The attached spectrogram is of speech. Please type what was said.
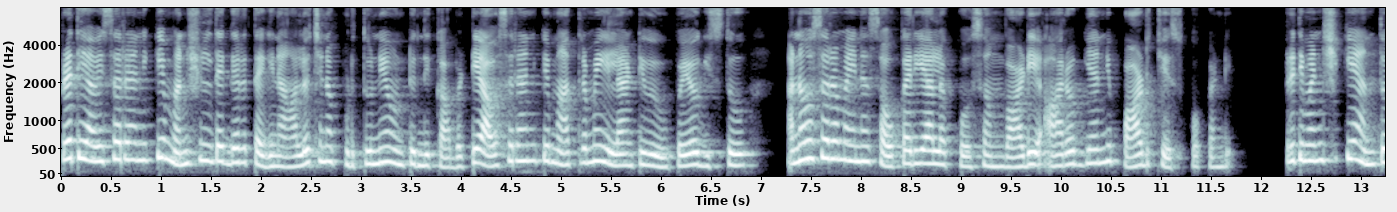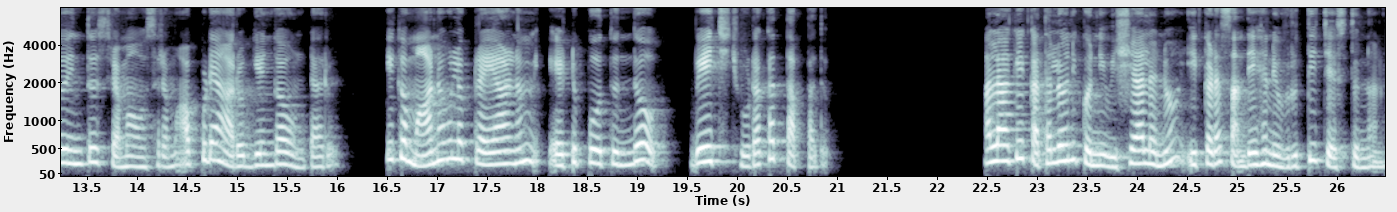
ప్రతి అవసరానికి మనుషుల దగ్గర తగిన ఆలోచన పుడుతూనే ఉంటుంది కాబట్టి అవసరానికి మాత్రమే ఇలాంటివి ఉపయోగిస్తూ అనవసరమైన సౌకర్యాల కోసం వాడి ఆరోగ్యాన్ని పాడు చేసుకోకండి. ప్రతి మనిషికి అంతో ఇంతో శ్రమ అవసరం. అప్పుడే ఆరోగ్యంగా ఉంటారు. ఇక మానవుల ప్రయాణం ఎటుపోతుందో వేచి చూడక తప్పదు. అలాగే కథలోని కొన్ని విషయాలను ఇక్కడ సందేహ నివృత్తి చేస్తున్నాను.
